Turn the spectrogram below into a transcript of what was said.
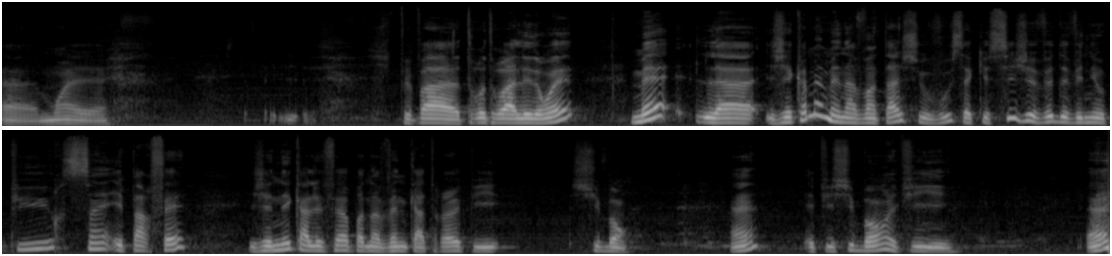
euh, moi, euh, je ne peux pas trop, trop aller loin. Mais j'ai quand même un avantage sur vous, c'est que si je veux devenir pur, sain et parfait, je n'ai qu'à le faire pendant 24 heures, puis je suis bon. Hein? Et puis je suis bon, et puis... Hein?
